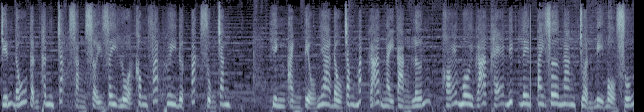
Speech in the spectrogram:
Chiến đấu cận thân chắc rằng sợi dây lụa không phát huy được tác dụng chăng. Hình ảnh tiểu nha đầu trong mắt gã ngày càng lớn, khóe môi gã khẽ nhích lên tay sơ ngang chuẩn bị bổ xuống.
